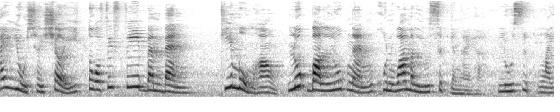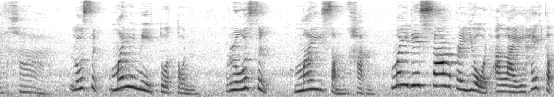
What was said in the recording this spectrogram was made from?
ห้อยู่เฉยๆ ตัวฟิฟี่แบนๆ ที่มุมห้อง ลูกบอลลูกนั้น คุณว่ามันรู้สึกยังไงคะ รู้สึกไร้ค่า รู้สึกไม่มีตัวตน รู้สึกไม่สำคัญ ไม่ได้สร้างประโยชน์อะไรให้กับ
